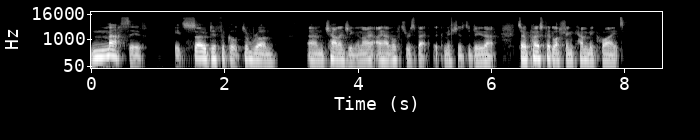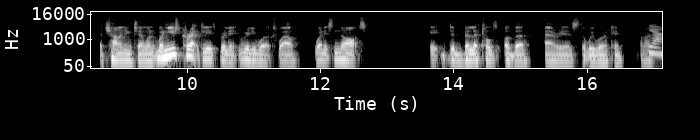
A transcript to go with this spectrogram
massive. It's so difficult to run and challenging. And I, I have up to respect for the commissioners to do that. So postcode lottering can be quite a challenging term. When when used correctly, it's brilliant. It really works well. When it's not, it belittles other areas that we work in. And I yeah.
